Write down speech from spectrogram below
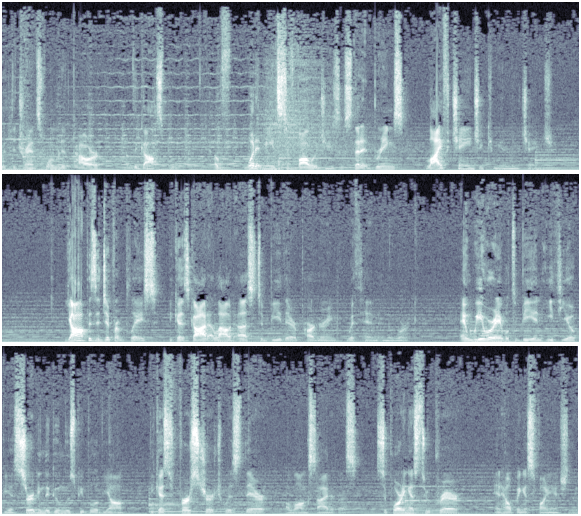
with the transformative power of the gospel, of what it means to follow Jesus, that it brings life change and community change. Yam is a different place because God allowed us to be there partnering with Him in the work. And we were able to be in Ethiopia serving the Gumuz people of Yam because First Church was there alongside of us, supporting us through prayer and helping us financially.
